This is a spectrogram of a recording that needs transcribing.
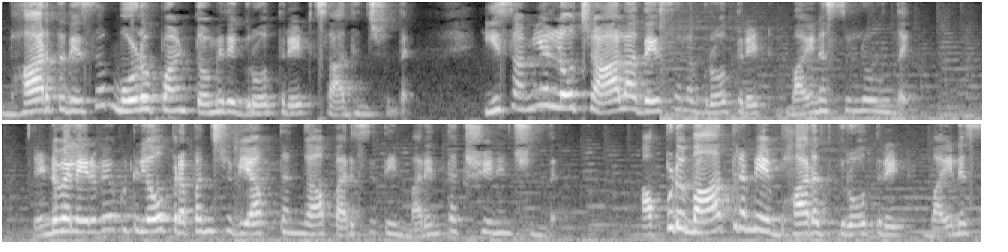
భారతదేశం మూడు పాయింట్ తొమ్మిది గ్రోత్ రేట్ సాధించింది. ఈ సమయంలో చాలా దేశాల గ్రోత్ రేట్ మైనస్సుల్లో ఉంది. రెండు వేల ఇరవై ఒకటిలో ప్రపంచవ్యాప్తంగా పరిస్థితి మరింత క్షీణించింది. అప్పుడు మాత్రమే భారత్ గ్రోత్ రేట్ మైనస్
